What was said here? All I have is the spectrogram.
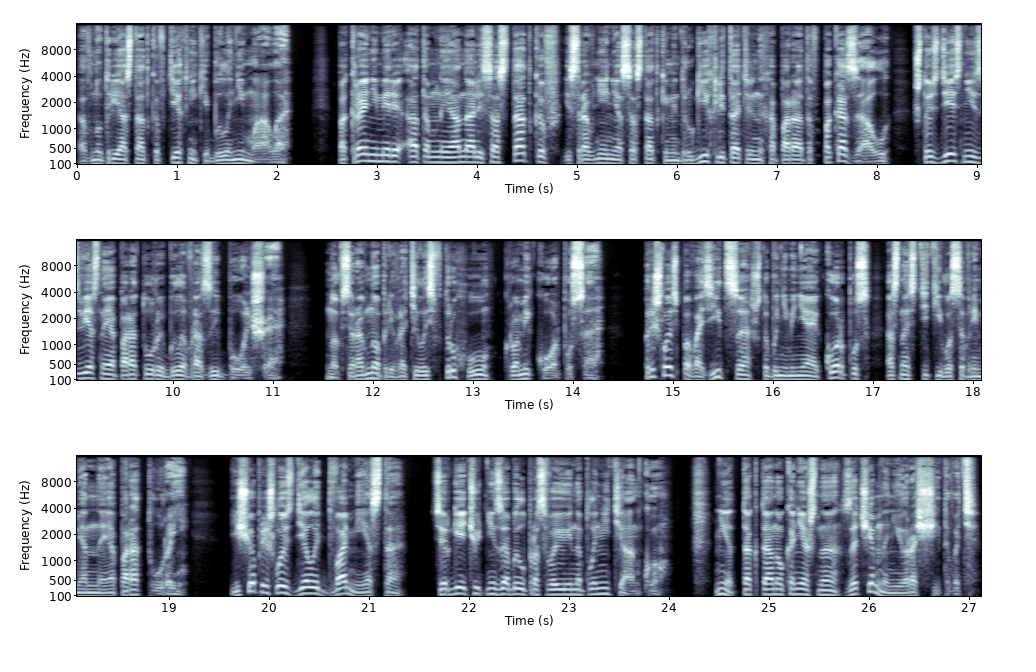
а внутри остатков техники было немало. По крайней мере, атомный анализ остатков и сравнение с остатками других летательных аппаратов показал, что здесь неизвестной аппаратуры было в разы больше — но все равно превратилась в труху, кроме корпуса. Пришлось повозиться, чтобы, не меняя корпус, оснастить его современной аппаратурой. Еще пришлось сделать два места. Сергей чуть не забыл про свою инопланетянку. Нет, так-то оно, конечно, зачем на нее рассчитывать?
